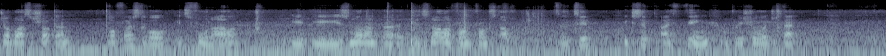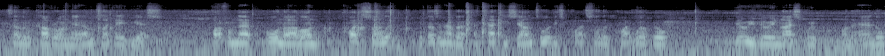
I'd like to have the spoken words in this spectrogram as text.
Gel Blaster shotgun? Well, first of all, it's full nylon is not on uh, it's nylon from from stop to the tip except I think I'm pretty sure just that just that little cover on there that looks like ABS apart from that all nylon quite solid. It doesn't have a, a tacky sound to it. It's quite solid quite well built. Very very nice grip on the handle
